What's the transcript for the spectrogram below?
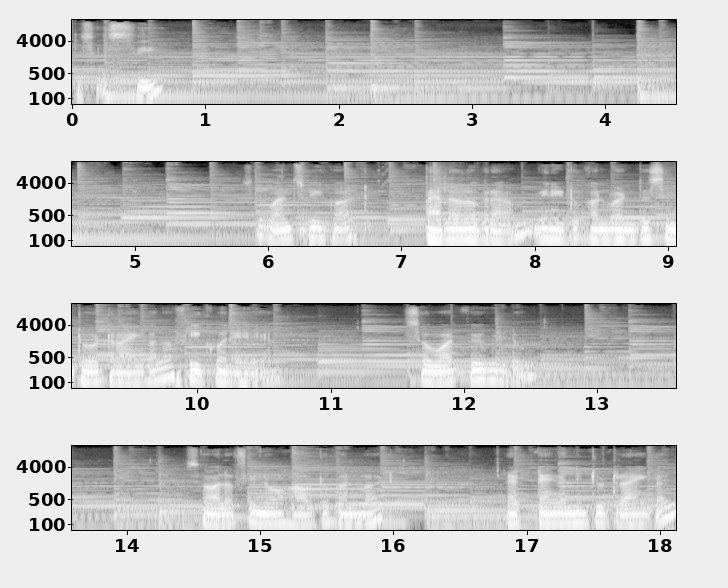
This is C. So once we got parallelogram, we need to convert this into a triangle of equal area. So what we will do, so all of you know how to convert rectangle into triangle,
